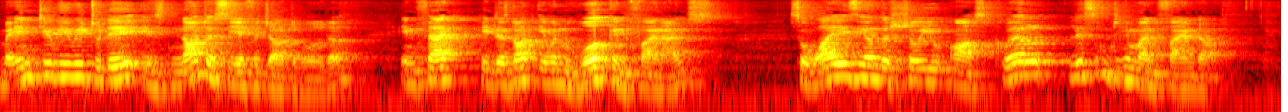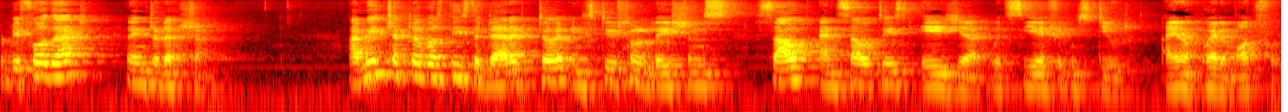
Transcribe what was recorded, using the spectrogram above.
My interviewee today is not a CFA charter holder. In fact, he does not even work in finance. So, why is he on the show, you ask? Well, listen to him and find out. But before that, an introduction. Amit Chakrabarty is the Director, Institutional Relations, South and Southeast Asia with CFA Institute. I know, quite a mouthful.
